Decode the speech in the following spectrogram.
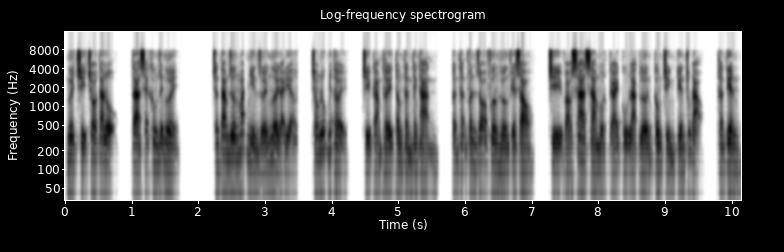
ngươi chỉ cho ta lộ, ta sẽ không giết ngươi. Trần tam dương mắt nhìn dưới người đại địa, trong lúc nhất thời, chỉ cảm thấy tâm thần thanh thản, cẩn thận phân rõ phương hướng phía sau, chỉ vào xa xa một cái cụ lạc lớn công trình kiến trúc đạo, thần tiên,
